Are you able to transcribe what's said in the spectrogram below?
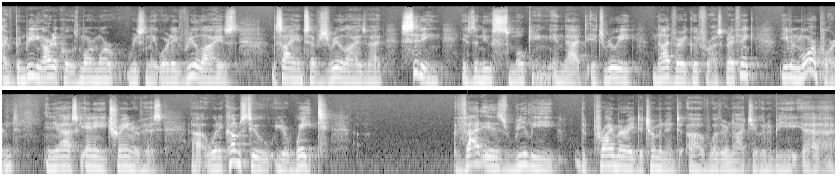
I've been reading articles more and more recently where they've realized, the science has realized that sitting is the new smoking, in that it's really not very good for us. But I think even more important, and you ask any trainer this, uh, when it comes to your weight, that is really the primary determinant of whether or not you're going to be uh,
